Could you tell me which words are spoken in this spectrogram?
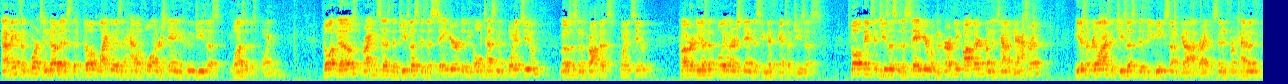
And I think it's important to notice that Philip likely doesn't have a full understanding of who Jesus was at this point. Philip knows, right? He says that Jesus is the Savior that the Old Testament pointed to, Moses and the prophets pointed to. However, he doesn't fully understand the significance of Jesus. Philip thinks that Jesus is a Savior with an earthly father from the town of Nazareth. He doesn't realize that Jesus is the unique Son of God, right? Descended from heaven,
